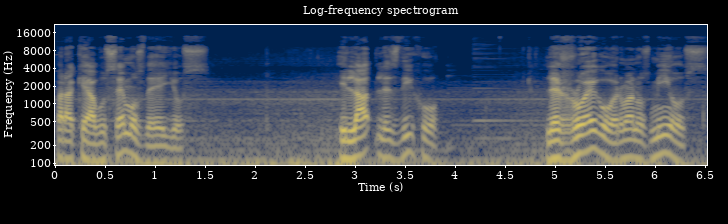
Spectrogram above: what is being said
para que abusemos de ellos. Y Lat les dijo, les ruego, hermanos míos,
